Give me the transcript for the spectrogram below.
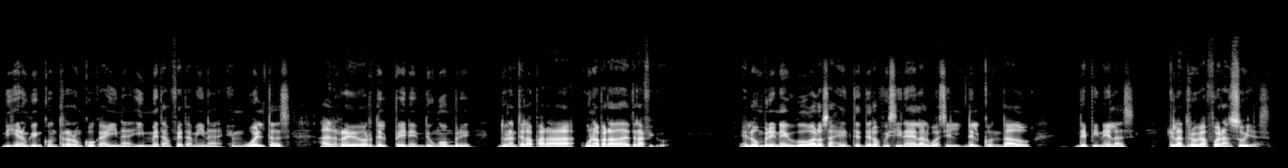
dijeron que encontraron cocaína y metanfetamina envueltas alrededor del pene de un hombre durante la parada, una parada de tráfico. El hombre negó a los agentes de la oficina del alguacil del condado de Pinelas que las drogas fueran suyas.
